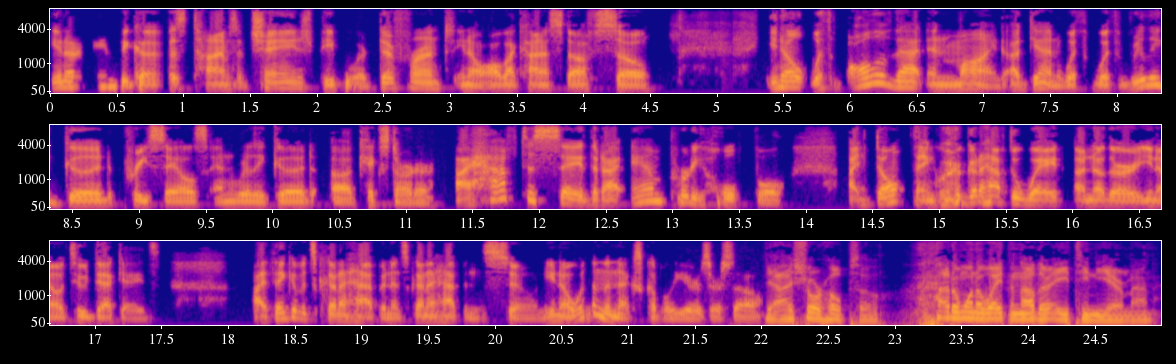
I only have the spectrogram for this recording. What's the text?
you know what i mean because times have changed people are different you know all that kind of stuff so you know with all of that in mind again with with really good pre-sales and really good uh, kickstarter i have to say that i am pretty hopeful i don't think we're going to have to wait another you know two decades i think if it's going to happen it's going to happen soon you know within the next couple of years or so Yeah, I sure hope so. I don't want to wait another 18 year, man.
